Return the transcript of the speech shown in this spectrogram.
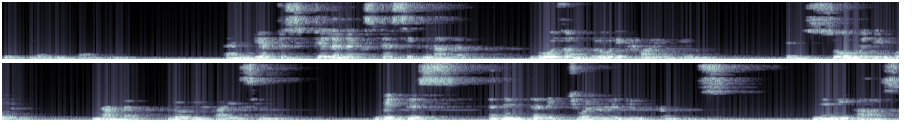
to glorify him. And yet still an ecstatic Nanak goes on glorifying him. In so many words, Nanak glorifies him. With this, an intellectual riddle comes. Many ask,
